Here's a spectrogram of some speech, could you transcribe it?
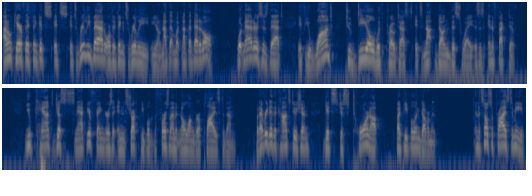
I don't care if they think it's it's it's really bad or if they think it's really, you know, not that much, not that bad at all. What matters is that if you want to deal with protests, it's not done this way. This is ineffective. You can't just snap your fingers and instruct people that the First Amendment no longer applies to them. But every day the Constitution gets just torn up by people in government. And it's no surprise to me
